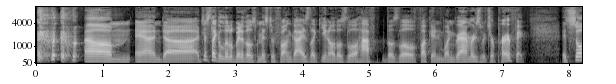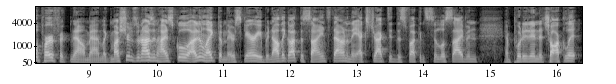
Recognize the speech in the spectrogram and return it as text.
um and uh just like a little bit of those Mr. Fun guys, like you know those little half those little fucking one grammars, which are perfect. It's so perfect now, man. Like mushrooms when I was in high school, I didn't like them. They're scary, but now they got the science down and they extracted this fucking psilocybin and put it into chocolate.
